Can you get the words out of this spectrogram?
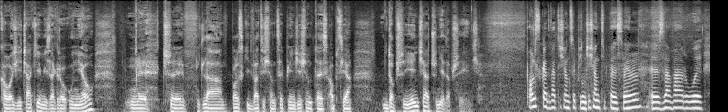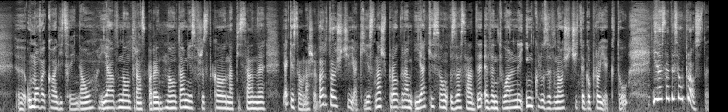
Kołodziejczakiem i z Agrounią. E, Czy dla Polski 2050 to jest opcja do przyjęcia, czy nie do przyjęcia? Polska 2050 i PSL y, zawarły y, umowę koalicyjną, jawną, transparentną. Tam jest wszystko napisane, jakie są nasze wartości, jaki jest nasz program i jakie są zasady ewentualnej inkluzywności tego projektu. I zasady są proste.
